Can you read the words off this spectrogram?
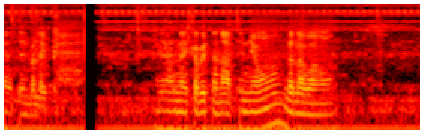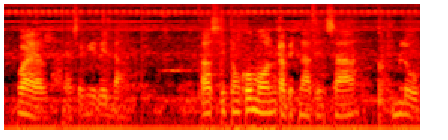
Ayan natin balik. Ayan, naikabit na natin yung dalawang wire. Yan sa gilid lang. Tapos itong common, kabit natin sa blue.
